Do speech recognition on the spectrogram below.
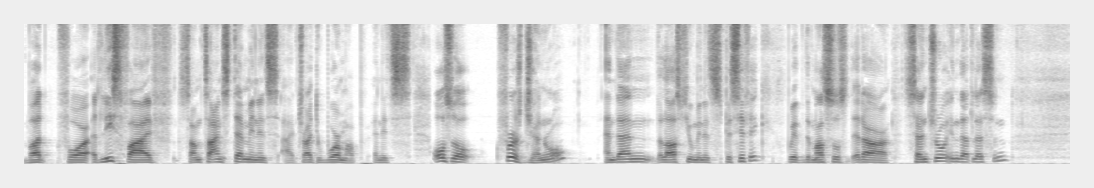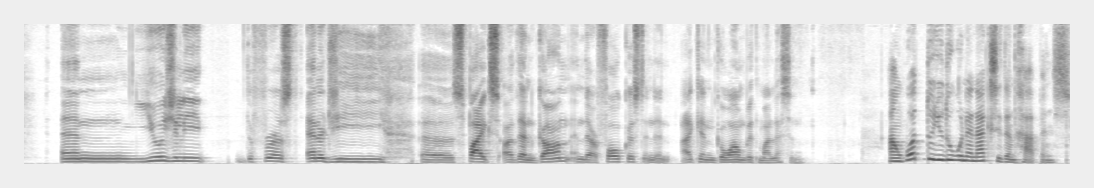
But for at least five, sometimes ten minutes, I try to warm up, and it's also first general, and then the last few minutes specific with the muscles that are central in that lesson. And usually, the first energy uh, spikes are then gone and they're focused, and then I can go on with my lesson. And what do you do when an accident happens?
